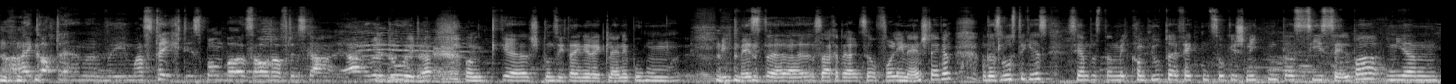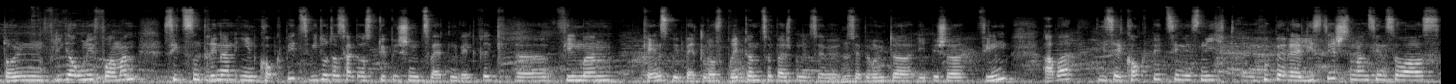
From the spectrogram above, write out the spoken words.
I got them and we must take these bombers out of the sky. I will do it. Ja. Und äh, tun sich da in ihre kleine Buben-Wildwest-Sache da halt so voll hineinsteigern. Und das Lustige ist, sie haben das dann mit Computereffekten so geschnitten, dass sie selber in ihren tollen Fliegeruniformen sitzen drinnen in Cockpits, wie du das halt aus typischen Zweiten Weltkrieg-Filmen kennst, wie Battle of Britain zum Beispiel, ein sehr, sehr berühmter epischer Film. Aber diese Cockpits sind jetzt nicht äh, hyperrealistisch, sondern sind so aus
